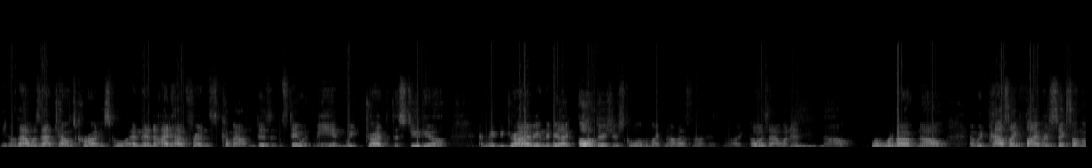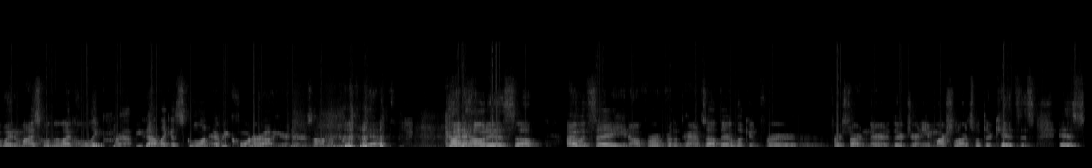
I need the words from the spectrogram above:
You know, that was that town's karate school. And then I'd have friends come out and visit and stay with me and we'd drive to the studio and we'd be driving and they'd be like, Oh, there's your school. And I'm like, No, that's not it. And they're like, Oh, is that one it? No. What, what about no? And we'd pass like five or six on the way to my school and they're like, Holy crap, you got like a school in every corner out here in Arizona. Like, yeah, kind of how it is. So I would say, you know, for, for the parents out there looking for for starting their their journey in martial arts with their kids is is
